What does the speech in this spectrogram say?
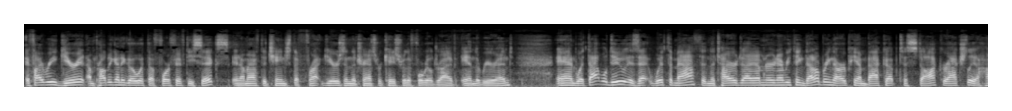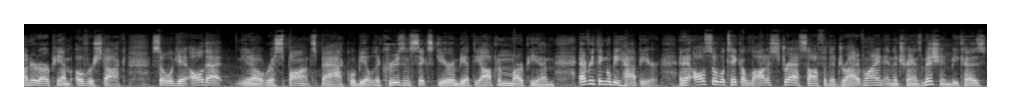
if I re-gear it, I'm probably going to go with the 456 and I'm going to have to change the front gears in the transfer case for the four-wheel drive and the rear end. And what that will do is that with the math and the tire diameter and everything, that'll bring the RPM back up to stock or actually 100 RPM over stock. So we'll get all that, you know, response back. We'll be able to cruise in sixth gear and be at the optimum RPM. Everything will be happier. And it also will take a lot of stress off of the drive line and the transmission because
